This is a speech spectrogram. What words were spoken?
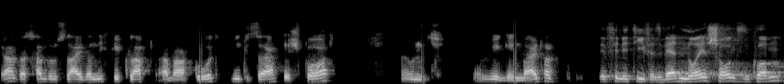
Ja, das hat uns leider nicht geklappt, aber gut, wie gesagt, der Sport und wir gehen weiter. Definitiv. Es werden neue Chancen kommen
